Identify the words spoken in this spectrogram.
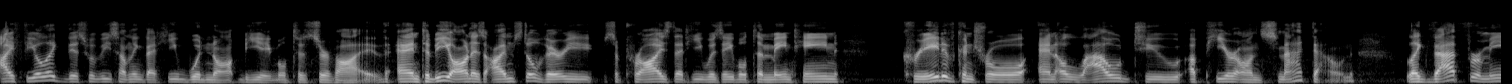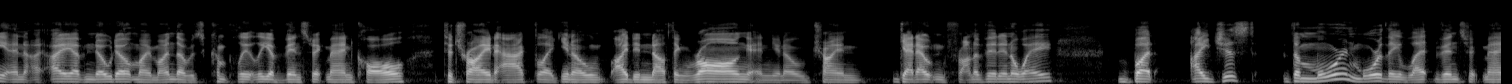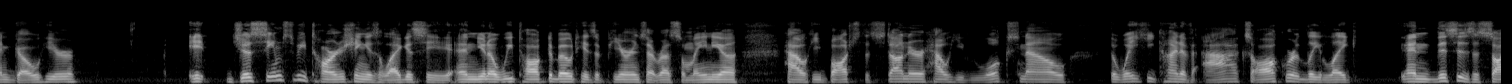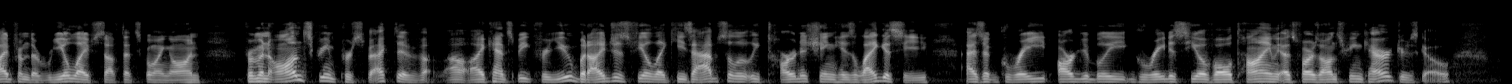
I feel like this would be something that he would not be able to survive. And to be honest, I'm still very surprised that he was able to maintain creative control and allowed to appear on SmackDown like that for me, and I, I, have no doubt in my mind that was completely a Vince McMahon call to try and act like, you know, I did nothing wrong and, you know, try and get out in front of it in a way. But I just, the more and more they let Vince McMahon go here, it just seems to be tarnishing his legacy. And, you know, we talked about his appearance at WrestleMania, how he botched the stunner, how he looks now, the way he kind of acts awkwardly. Like, and this is aside from the real life stuff that's going on. From an on screen perspective, uh, I can't speak for you, but I just feel like he's absolutely tarnishing his legacy as a great, arguably greatest heel of all time as far as on screen characters go.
